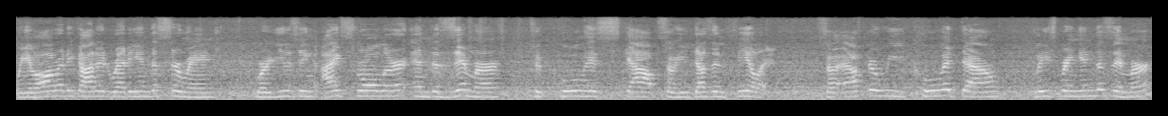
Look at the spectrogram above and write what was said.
We've already got it ready in the syringe. We're using ice roller and the Zimmer to cool his scalp so he doesn't feel it. So after we cool it down, please bring in the Zimmer.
